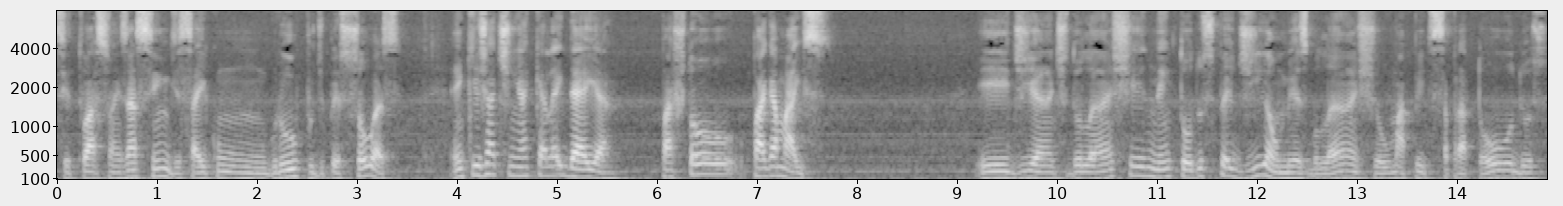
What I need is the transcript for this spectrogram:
situações assim, de sair com um grupo de pessoas em que já tinha aquela ideia: pastor paga mais. E diante do lanche, nem todos pediam o mesmo lanche, ou uma pizza para todos,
